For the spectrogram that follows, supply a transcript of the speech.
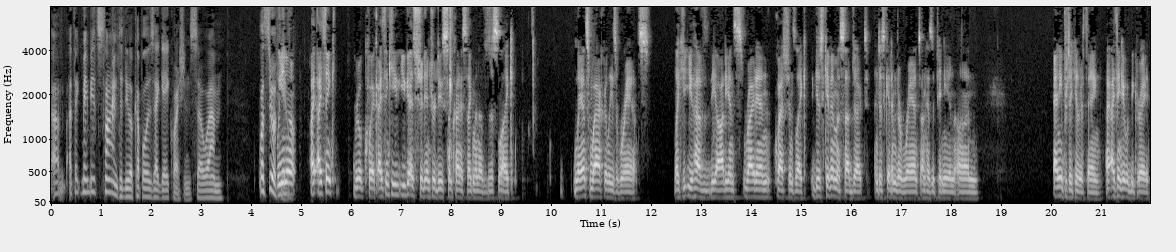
um, I think maybe it's time to do a couple of that gay questions. So um, let's do a Well, few. you know, I, I think real quick, I think you, you guys should introduce some kind of segment of just like Lance Wackerly's rants. Like you- you have the audience write in questions, like just give him a subject and just get him to rant on his opinion on any particular thing. I, I think it would be great.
